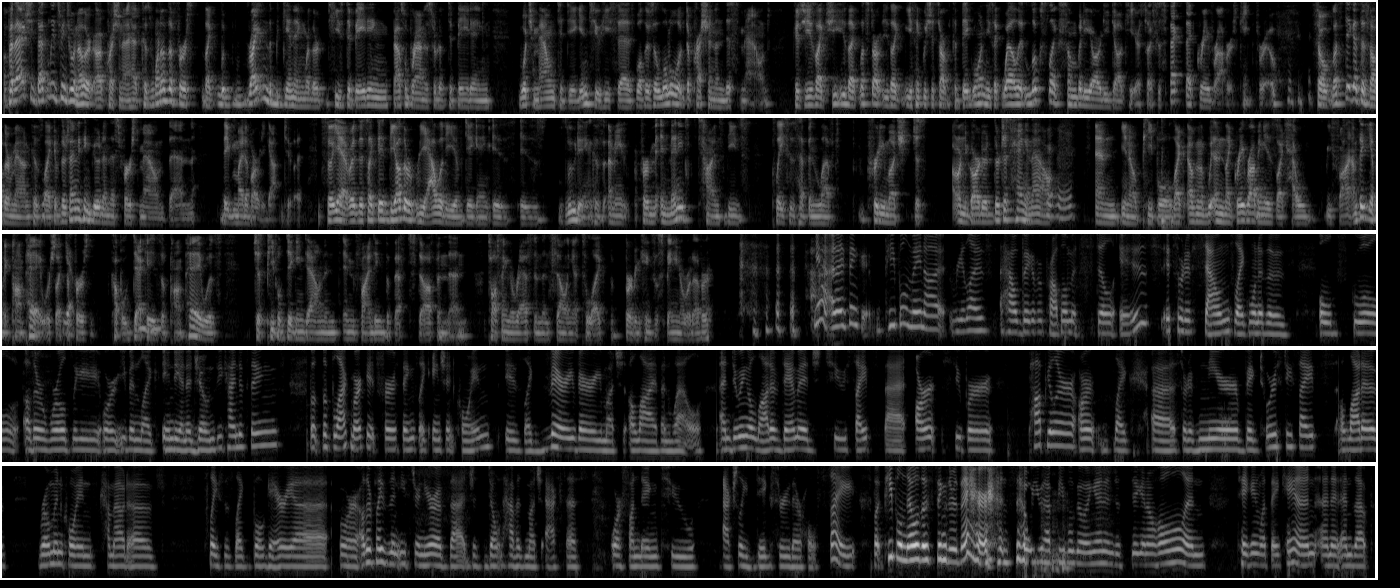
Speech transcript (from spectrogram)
But actually, that leads me to another uh, question I had because one of the first, like, right in the beginning, whether he's debating, Basil Brown is sort of debating which mound to dig into. He says, "Well, there's a little depression in this mound." Because she's like, she like, let's start. Like, you think we should start with the big one? He's like, well, it looks like somebody already dug here, so I suspect that grave robbers came through. so let's dig at this other mound because, like, if there's anything good in this first mound, then they might have already gotten to it. So yeah, but it's like the, the other reality of digging is is looting because I mean, for in many times these places have been left pretty much just unguarded. They're just hanging out, Mhm. and you know, people like and, and like grave robbing is like how we find. I'm thinking of like Pompeii, which like the first couple of decades of Pompeii was just people digging down and, and finding the best stuff and then tossing the rest and then selling it to like the Bourbon Kings of Spain or whatever. yeah, and I think people may not realize how big of a problem it still is. It sort of sounds like one of those old school, otherworldly, or even like Indiana Jonesy kind of things. But the black market for things like ancient coins is like very, very much alive and well, and doing a lot of damage to sites that aren't super popular, aren't like uh, sort of near big touristy sites. A lot of Roman coins come out of places like Bulgaria or other places in Eastern Europe that just don't have as much access or funding to actually dig through their whole site. But people know those things are there. And so you have people going in and just digging a hole and taking what they can, and it ends up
